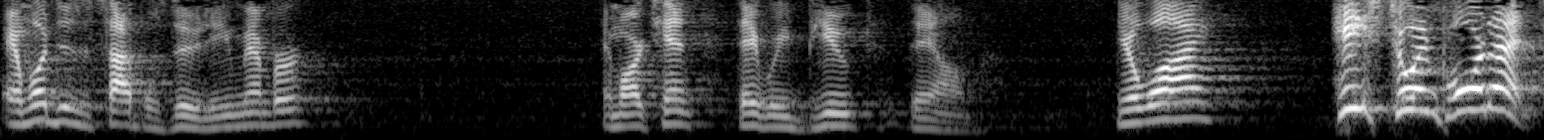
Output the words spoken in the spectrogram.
And what did the disciples do? Do you remember? In Mark 10, they rebuked them. You know why? He's too important.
